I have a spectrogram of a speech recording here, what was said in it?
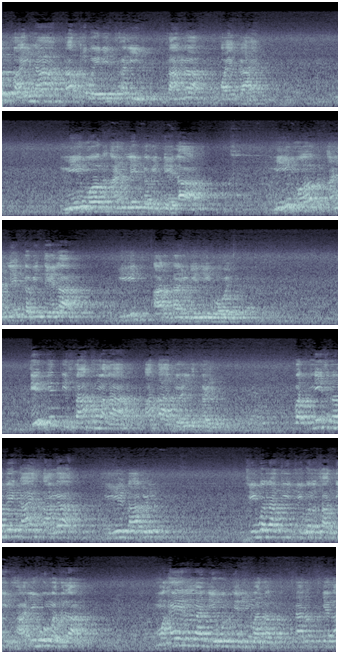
बाईना रात्र वैरीत झाली. सांगा उपाय काय? मी मग आणले कवितेला. मी मग आणले कवितेला. हीच अर्धांगिनी होय. ती साथ मला आता गळीच कळी पत्नीच नव्हे काय सांगा? ही हे आगळी जीवनाची जीवनसाथी झाली हो मधला. माहेरला नेऊन तिने माझा सत्कारच केला.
